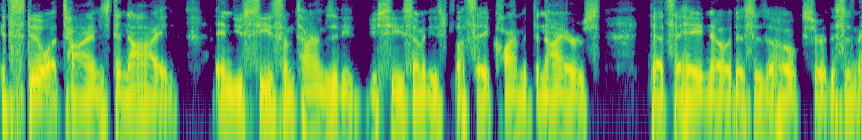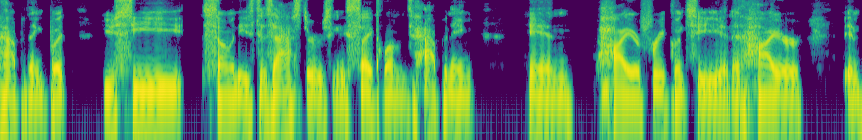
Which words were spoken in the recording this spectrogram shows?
It's still at times denied, and you see sometimes that you see some of these, let's say, climate deniers that say, "Hey, no, this is a hoax or this isn't happening," but you see some of these disasters and these cyclones happening in higher frequency and in higher and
